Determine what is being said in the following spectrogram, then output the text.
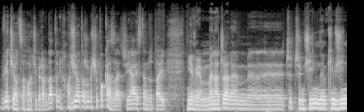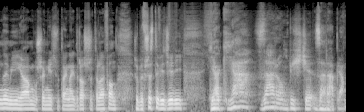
Wiecie o co chodzi, prawda? To nie chodzi o to, żeby się pokazać. Ja jestem tutaj, nie wiem, menadżerem e, czy czymś innym, kimś innym i ja muszę mieć tutaj najdroższy telefon, żeby wszyscy wiedzieli, jak ja zarąbiście zarabiam.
